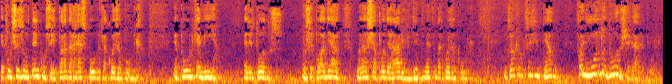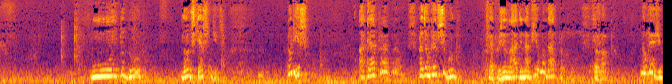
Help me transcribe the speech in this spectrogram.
é porque vocês não têm conceituado a res pública, a coisa pública. É pública, é minha, é de todos. Você pode é, se apoderar, evidentemente, da coisa pública. Então, que vocês entendam foi muito duro chegar à República. Muito duro. Não esqueçam disso. Duríssimo. Até para Dom Pedro II. Foi aprisionado em navio mandado para a Europa. Não reagiu.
